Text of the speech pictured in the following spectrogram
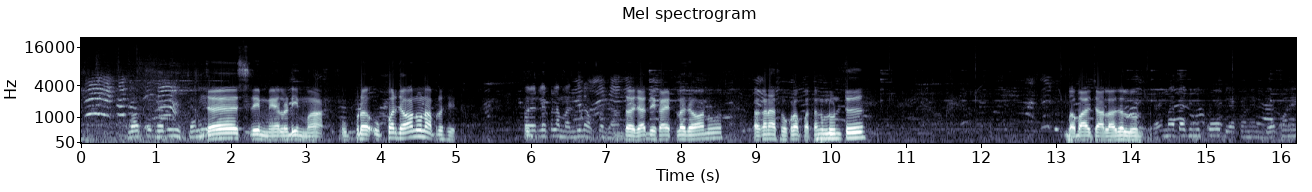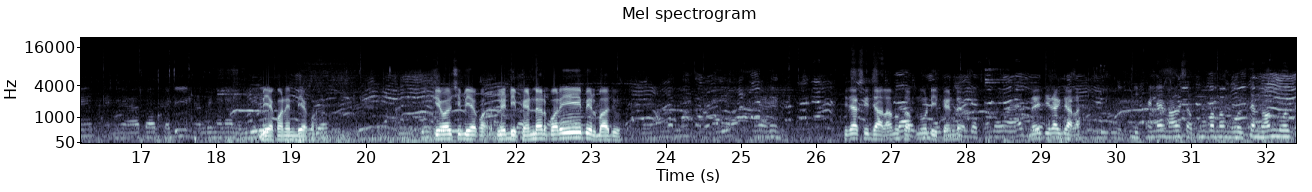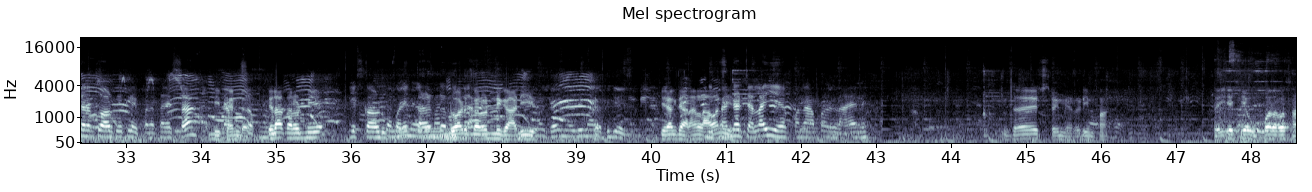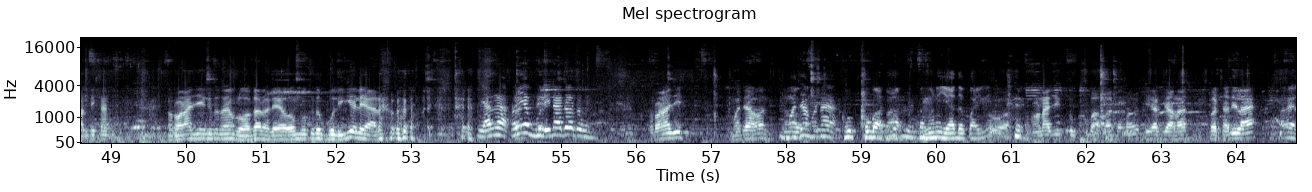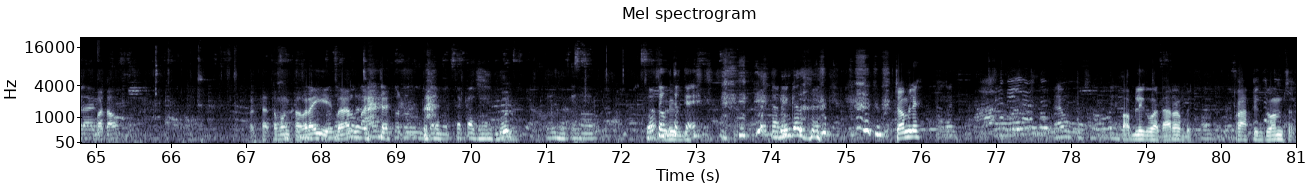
જય શ્રી મેલડી માં. ઉપર ઉપર જવાનું ને આપણે તો ધજા દેખાય એટલે જવાનું. આ છોકરો પતંગ લૂંટ. બબાલ ચાલે છે લૂંટ. બે કોને બે કોને. કડી બે એટલે ડિફેન્ડર પડી પેલ બાજુ. ચિરાગ સિંહ ઝાલાનું સપનું ડિફેન્ડર નહીં ચિરાગ ઝાલા. ડિફેન્ડર મારું સપનું પણ મેં બોલતા નોમ બોલતા નતું આવડતું એટલે પણ અત્યારે સા ડિફેન્ડર કેટલા કરોડની એક કરોડ ઉપર એક કરોડ દોઢ કરોડની ગાડી ચિરાગ ઝાલા લાવવાની. ડિફેન્ડર ચલાવીએ પણ આપણે લાયા નહીં. જય શ્રી મેરડી માં જઈએ છીએ ઉપર હવે શાંતિ શાંતિ. રોણાજીએ કીધું તમે બ્લોગર લે. હવે હું કીધું ભૂલી ગયો લે યાર. યાર આપણે ભૂલી ના જાઓ તમે રોણાજી મજા આવે ને? મજા મજા. ખૂબ ખૂબ આભાર. તમને યાદ અપાવી રોણાજી ખૂબ ખૂબ આભાર તમારો. ચિરાગ ઝાલા. પ્રસાદી લાયા? બતાવો. તમને ખવડાવીએ બરાબર? ચમ લે. પબ્લિક વધારે ટ્રાફિક જોમ છે.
